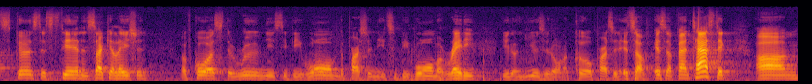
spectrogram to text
skirts the skin and circulation. Of course, the room needs to be warm. The person needs to be warm already. You don't use it on a cold person. It's a, it's a fantastic um,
